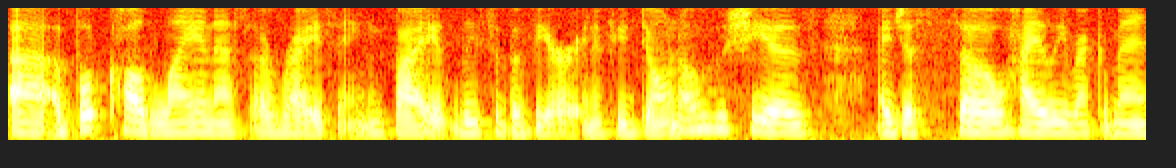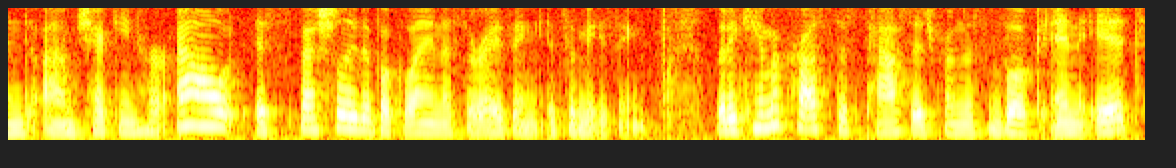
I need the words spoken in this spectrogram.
uh, a book called Lioness Arising by Lisa Bevere. And if you don't know who she is, I just so highly recommend um, checking her out, especially the book Lioness Arising. It's amazing. But I came across this passage from this book and it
